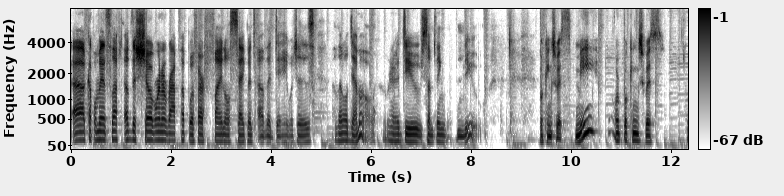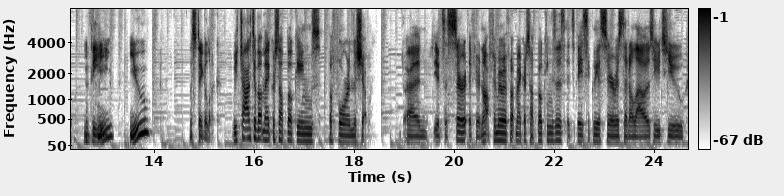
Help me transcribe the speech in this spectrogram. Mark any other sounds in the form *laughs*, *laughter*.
Uh, a couple minutes left of the show. We're going to wrap up with our final segment of the day, which is a little demo. We're going to do something new. Bookings with me or bookings with The me? You? Let's take a look. We've talked about Microsoft Bookings before in the show. And it's a ser if you're not familiar with what Microsoft Bookings is, it's basically a service that allows you to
